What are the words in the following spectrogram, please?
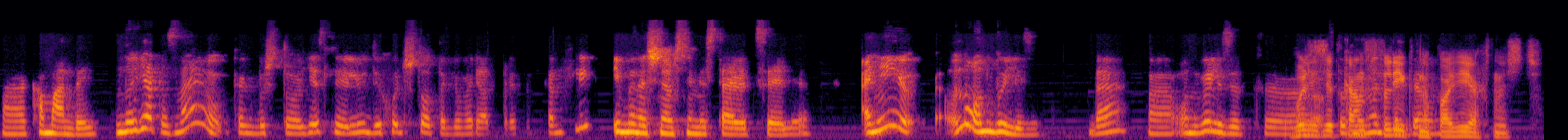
а, командой. Но я-то знаю, как бы, что если люди хоть что-то говорят про этот конфликт, и мы начнем с ними ставить цели, они, ну, он вылезет да, а, он вылезет... Э, вылезет конфликт момент, на поверхность.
